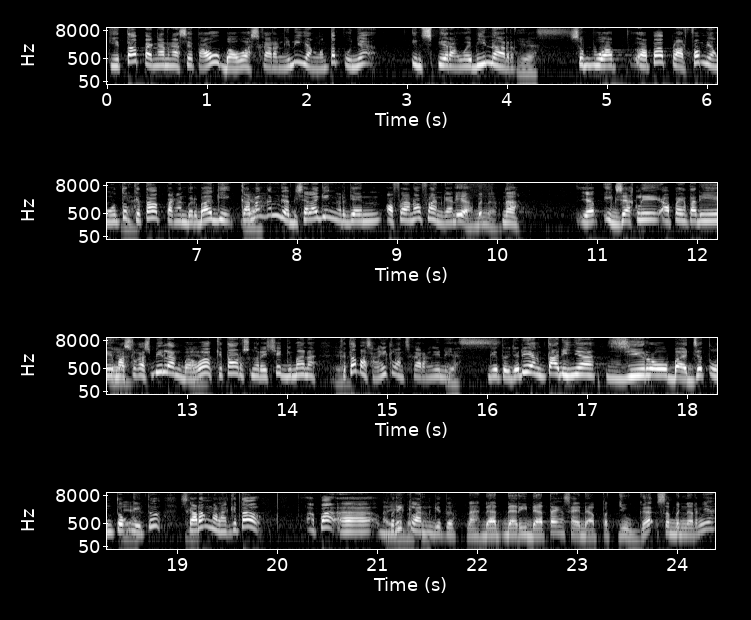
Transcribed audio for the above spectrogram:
kita pengen ngasih tahu bahwa sekarang ini yang untuk punya Inspira webinar, yes. sebuah apa platform yang untuk yeah. kita pengen berbagi, karena yeah. kan nggak bisa lagi ngerjain offline offline kan? Iya yeah, benar. Nah ya exactly apa yang tadi Iya. Mas Lukas bilang bahwa kita harus nge-reach-nya gimana. Kita pasang iklan sekarang ini. Yes. Gitu. Jadi yang tadinya zero budget untuk Iya. itu sekarang malah kita apa Ah, iya, beriklan betul. gitu. Nah, da- dari data yang saya dapat juga sebenarnya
